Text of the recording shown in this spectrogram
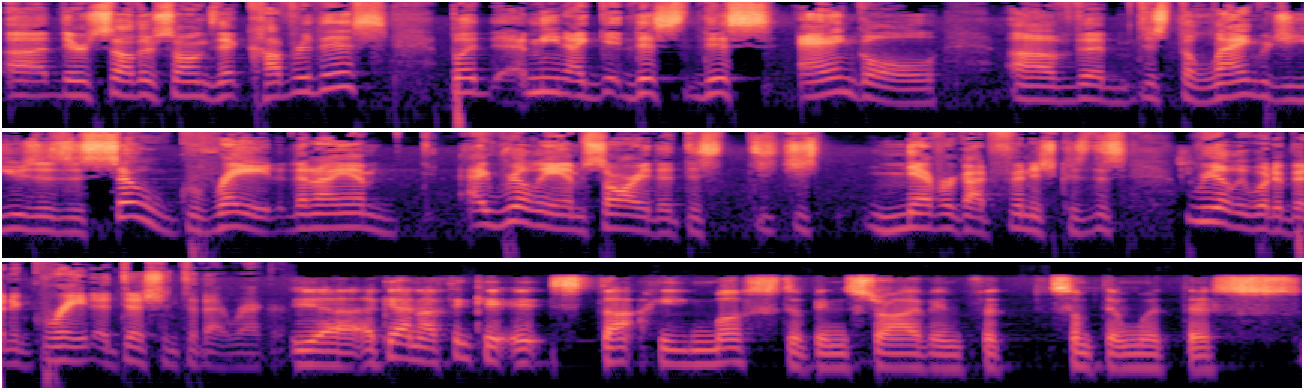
uh, there's other songs that cover this, but I mean, I get this this angle of the just the language he uses is so great that I am I really am sorry that this just never got finished because this really would have been a great addition to that record. Yeah, again, I think it, it's that he must have been striving for something with this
